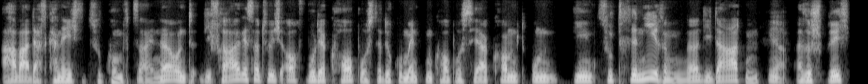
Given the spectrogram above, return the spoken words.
aber das kann ja nicht die Zukunft sein. Ne? Und die Frage ist natürlich auch, wo der Korpus, der Dokumentenkorpus herkommt, um ihn zu trainieren, ne? die Daten. Ja. Also sprich,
